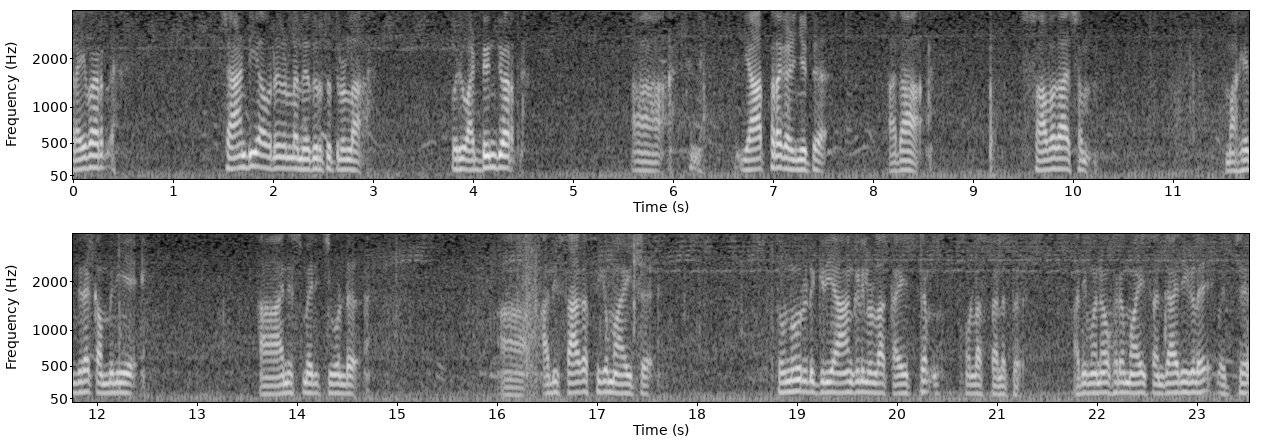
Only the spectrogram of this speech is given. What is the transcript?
ഡ്രൈവർ ചാണ്ടി അവറുകളുടെ നേതൃത്വത്തിലുള്ള ഒരു അഡ്വഞ്ചർ യാത്ര കഴിഞ്ഞിട്ട് അതാ സാവകാശം. മഹേന്ദ്ര കമ്പനിയെ അനുസ്മരിച്ചുകൊണ്ട് അതിസാഹസികമായിട്ട് തൊണ്ണൂറ് ഡിഗ്രി ആംഗിളിലുള്ള കയറ്റം ഉള്ള സ്ഥലത്ത് അതിമനോഹരമായി സഞ്ചാരികളെ വെച്ച്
